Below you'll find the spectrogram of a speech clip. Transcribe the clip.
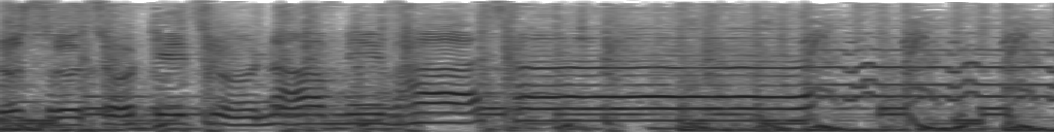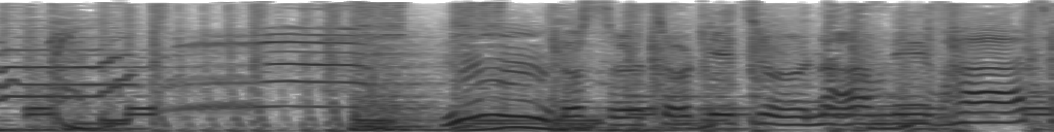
दोस्रो चोटि चुनाव निभाछ। दोस्रो चोटि चुनाव निभाछ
